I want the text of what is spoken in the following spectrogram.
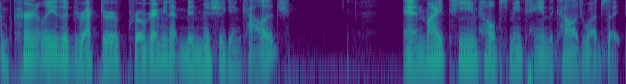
I'm currently the director of programming at Mid Michigan College, and my team helps maintain the college website.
